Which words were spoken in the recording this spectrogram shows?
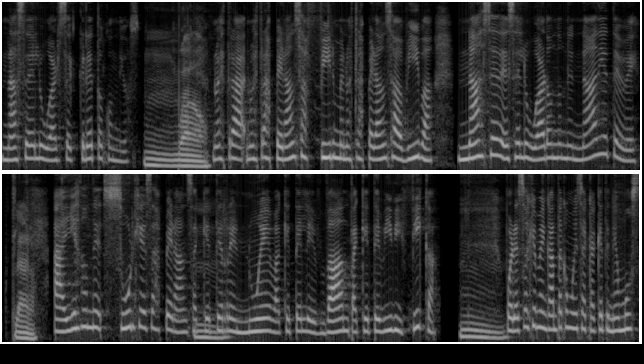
nace del lugar secreto con Dios. mm, wow. Nuestra, nuestra esperanza firme, nuestra esperanza viva, nace de ese lugar donde nadie te ve. Claro. Ahí es donde surge esa esperanza que te Mm. renueva, que te levanta, que te vivifica. Mm, Por eso es que me encanta como dice acá que tenemos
